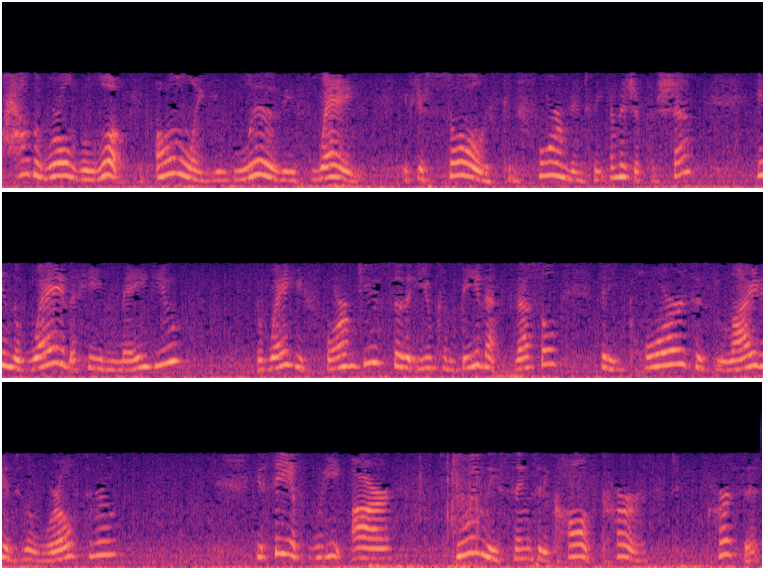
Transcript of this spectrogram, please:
how the world will look if only you live these ways, if your soul is conformed into the image of Hashem, in the way that He made you, the way He formed you, so that you can be that vessel that He pours His light into the world through. You see, if we are doing these things that He calls cursed, cursed,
